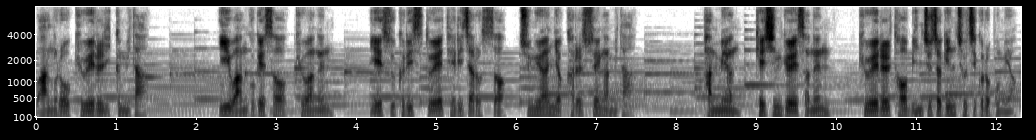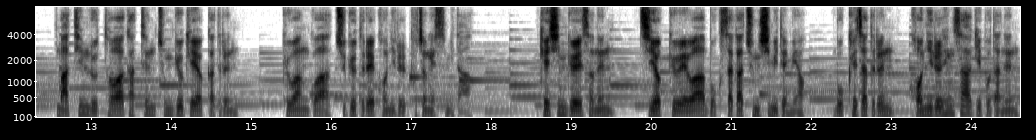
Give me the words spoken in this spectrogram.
왕으로 교회를 이끕니다. 이 왕국에서 교황은 예수 그리스도의 대리자로서 중요한 역할을 수행합니다. 반면 개신교에서는 교회를 더 민주적인 조직으로 보며 마틴 루터와 같은 종교 개혁가들은 교황과 주교들의 권위를 부정했습니다. 개신교에서는 지역 교회와 목사가 중심이 되며 목회자들은 권위를 행사하기보다는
